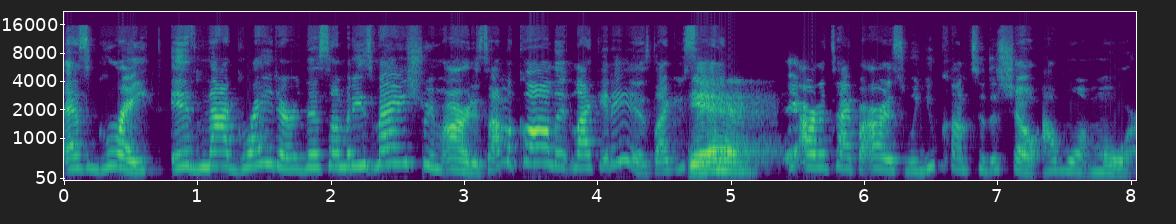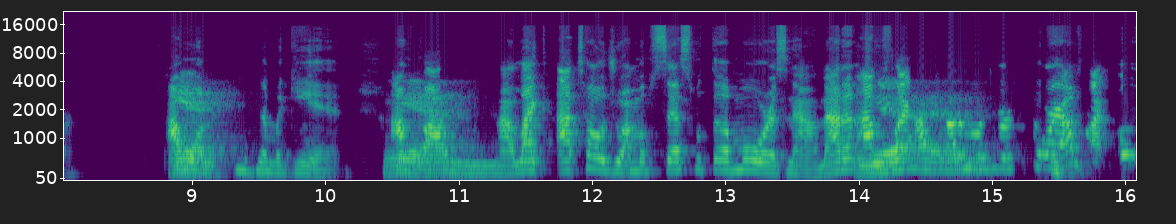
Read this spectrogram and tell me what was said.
as great, if not greater, than some of these mainstream artists. I'm gonna call it like it is. Like you said, yeah. they are the type of artists when you come to the show, I want more. I yeah. want to see them again. Yeah. I'm following now. Like I told you, I'm obsessed with the Amoras now. Now that I was like, I thought about your story, I was like, oh,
